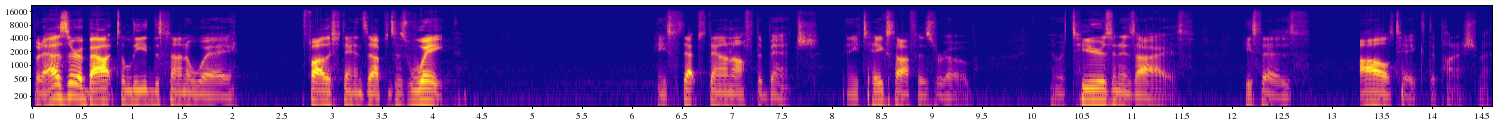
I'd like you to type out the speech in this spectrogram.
But as they're about to lead the son away, the father stands up and says, Wait. And he steps down off the bench and he takes off his robe. And with tears in his eyes, he says, I'll take the punishment.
